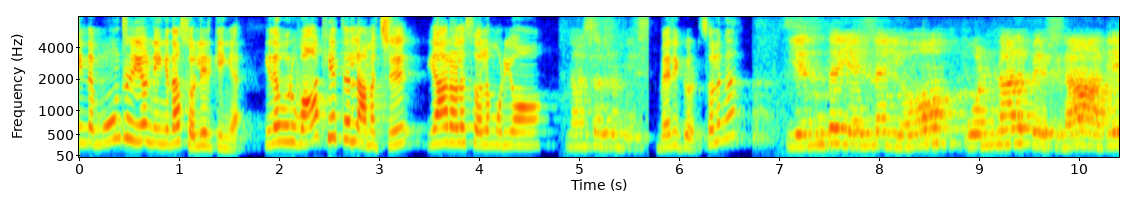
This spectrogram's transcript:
இந்த மூன்றையும் நீங்க தான் சொல்லியிருக்கீங்க. இதை ஒரு வாக்கியத்தில் அமைச்சு யாரால சொல்ல முடியும்? நான் சொல்றேன் மிஸ் வெரி குட் சொல்லுங்க. எந்த எண்ணையும் ஒன்னால பெருக்குனா அதே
